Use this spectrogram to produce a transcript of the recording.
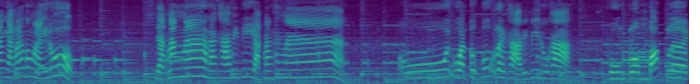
นั่งอยากนั่งตรงไหนลูก อยากนั่งหน้านะคะ พี่ๆอยากนั่งข้างหน้า โอ้ยอ้วนตุปุเลยค่ะ พี่ๆดูค่ะพุงกลมบล็อกเลย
